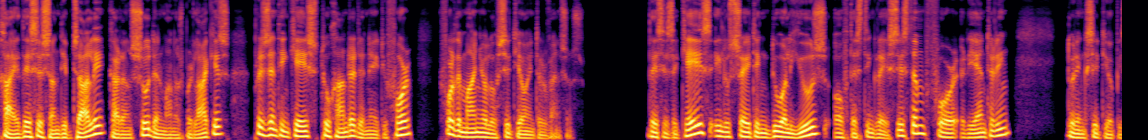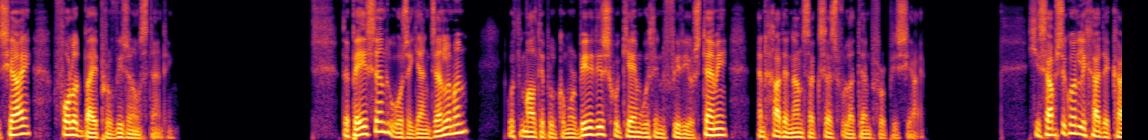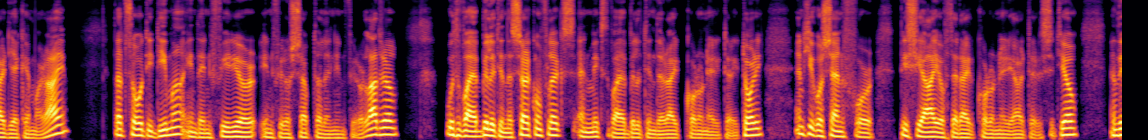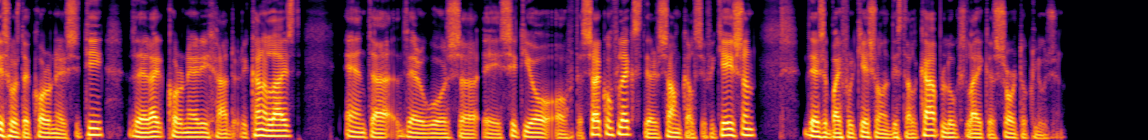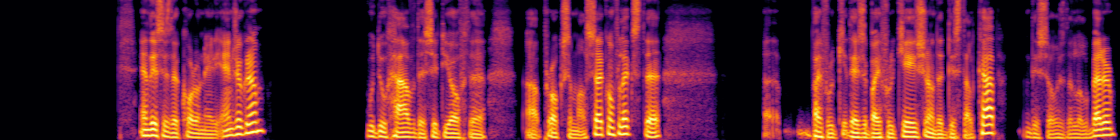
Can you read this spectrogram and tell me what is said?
Hi, this is Sandip Jali, Karan Sood, and Manos Brilakis, presenting case 284 for the Manual of CTO Interventions. This is a case illustrating dual use of the Stingray system for re-entering during CTO PCI, followed by provisional stenting. The patient was a young gentleman with multiple comorbidities who came with inferior STEMI and had an unsuccessful attempt for PCI. He subsequently had a cardiac MRI that showed edema in the inferior, inferior septal, and inferior lateral, with viability in the circumflex and mixed viability in the right coronary territory. And he was sent for PCI of the right coronary artery CTO. And this was the coronary CT. The right coronary had recanalized, and uh, there was uh, a CTO of the circumflex. There's some calcification. There's a bifurcation on the distal cap, looks like a short occlusion. And this is the coronary angiogram. We do have the CTO of the uh, proximal circumflex. The, uh, there's a bifurcation on the distal cap. This shows it a little better.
